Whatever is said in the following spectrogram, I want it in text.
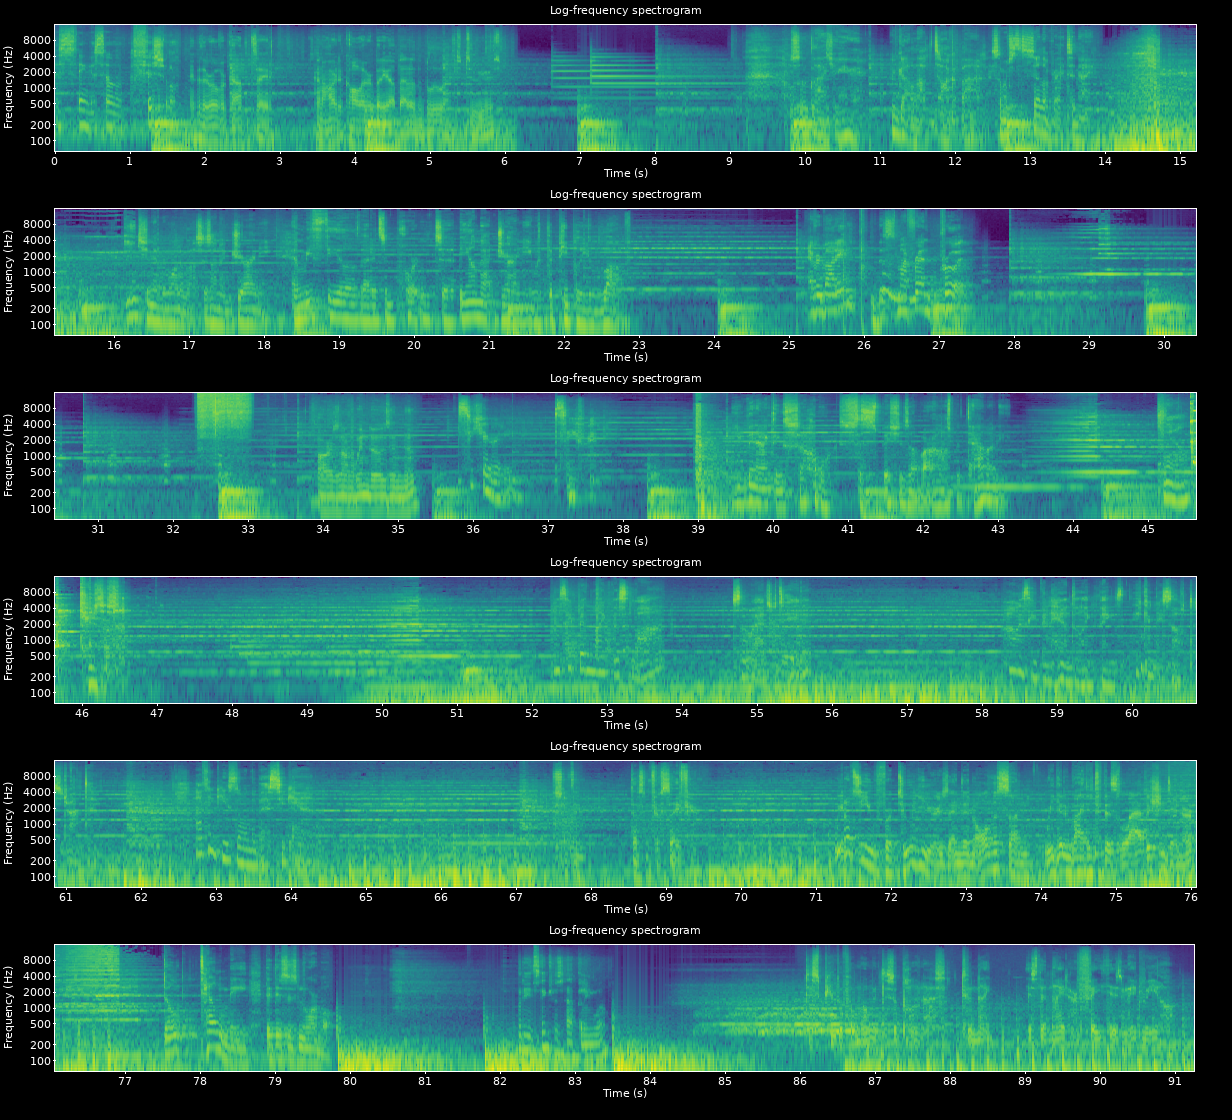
this thing is so official. Maybe they're overcompensating. It's kind of hard to call everybody up out of the blue after two years. I'm so glad you're here. We've got a lot to talk about, so much to celebrate tonight. Each and every one of us is on a journey, and we feel that it's important to be on that journey with the people you love. Everybody, this is my friend Pruitt. Bars on the windows and the. Security. Safer. You've been acting so suspicious of our hospitality. Well, Jesus. has he been like this a lot? So agitated? How has he been handling things? He can be self destructive. I think he's doing the best he can. Something doesn't feel safe here. We don't see you for two years, and then all of a sudden, we get invited to this lavish dinner. Don't tell me that this is normal. What do you think is happening, Will? This beautiful moment is upon us. Tonight is the night our faith is made real.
